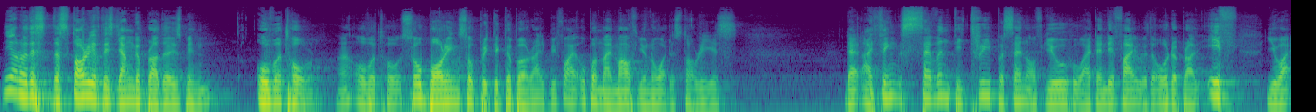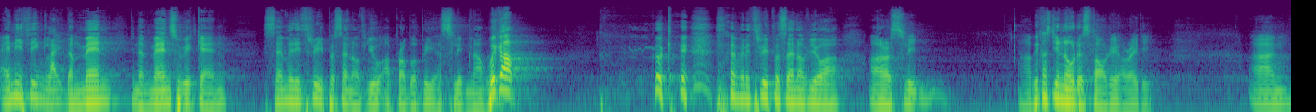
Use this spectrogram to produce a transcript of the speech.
you know, this, the story of this younger brother has been overtold, huh? overtold. So boring, so predictable, right? Before I open my mouth, you know what the story is. That I think 73% of you who identify with the older brother, if you are anything like the men in the men's weekend, 73% of you are probably asleep now. Wake up! okay, 73% of you are, are asleep uh, because you know the story already. And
